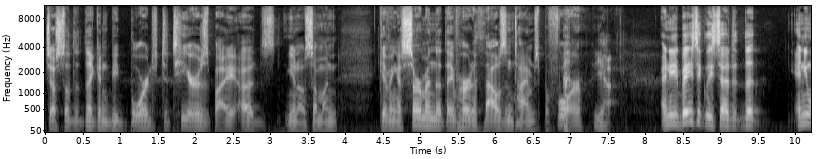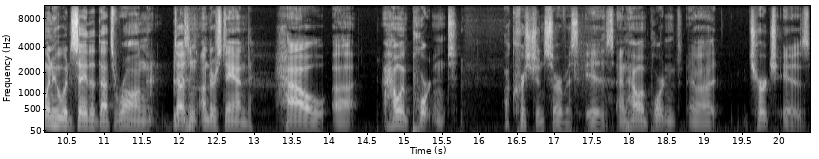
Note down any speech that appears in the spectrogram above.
just so that they can be bored to tears by uh, you know someone giving a sermon that they've heard a thousand times before. Yeah. And he basically said that anyone who would say that that's wrong doesn't understand how uh, how important a Christian service is and how important uh, church is.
